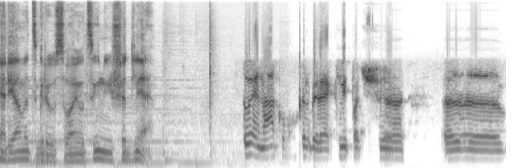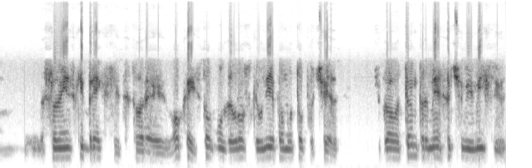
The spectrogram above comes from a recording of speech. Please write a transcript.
Erjavec gre v svoji oceni še dlje. To je enako, kot bi rekli, pač uh, uh, slovenski brexit. Torej, ok, stopimo z Evropske unije, pa bomo to počeli. Čeprav v tem primeru, če bi mislili,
